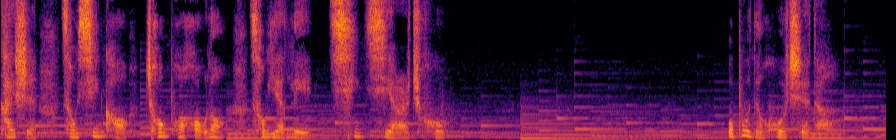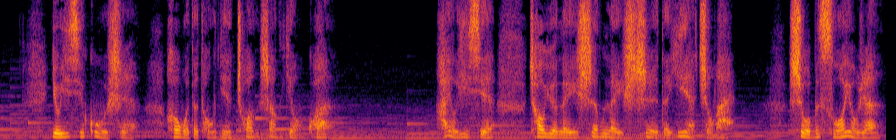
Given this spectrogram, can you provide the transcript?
开始从心口冲破喉咙，从眼里倾泻而出。我不能忽视的，有一些故事和我的童年创伤有关。还有一些超越累生累世的业之外，是我们所有人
